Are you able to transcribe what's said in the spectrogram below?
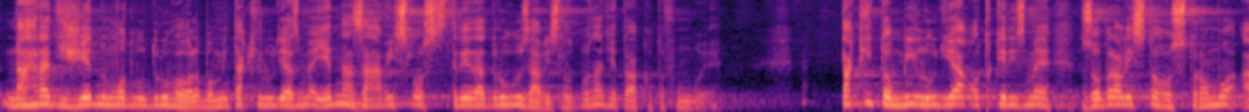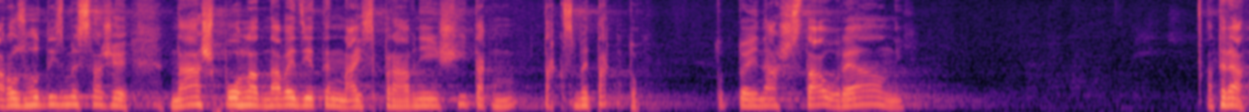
nahradíš jednu modlu druhou, lebo my takí ľudia sme, jedna závislosť strieda druhú závislosť. Poznáte to, ako to funguje? Takíto my ľudia, odkedy sme zobrali z toho stromu a rozhodli sme sa, že náš pohľad na vec je ten najsprávnejší, tak, tak sme takto. Toto je náš stav reálny. A teda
